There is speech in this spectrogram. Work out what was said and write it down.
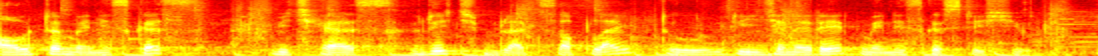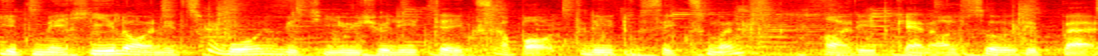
outer meniscus, which has rich blood supply to regenerate meniscus tissue, it may heal on its own, which usually takes about 3 to 6 months, or it can also repair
